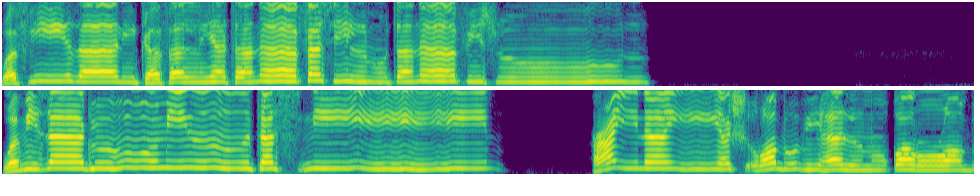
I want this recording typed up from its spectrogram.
وفي ذلك فليتنافس المتنافسون. ومزاجه من تسنيم عينا يشرب بها المقربون.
